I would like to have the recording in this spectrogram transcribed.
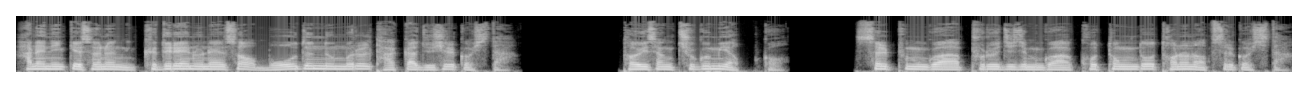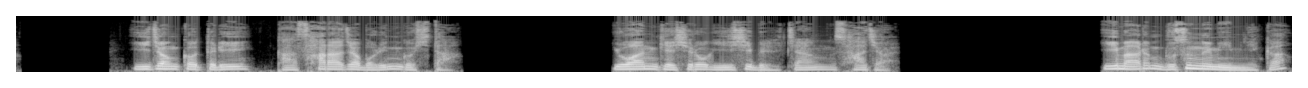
하느님께서는 그들의 눈에서 모든 눈물을 닦아주실 것이다. 더 이상 죽음이 없고 슬픔과 부르짖음과 고통도 더는 없을 것이다. 이전 것들이 다 사라져 버린 것이다. 요한계시록 21장 4절. 이 말은 무슨 의미입니까?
